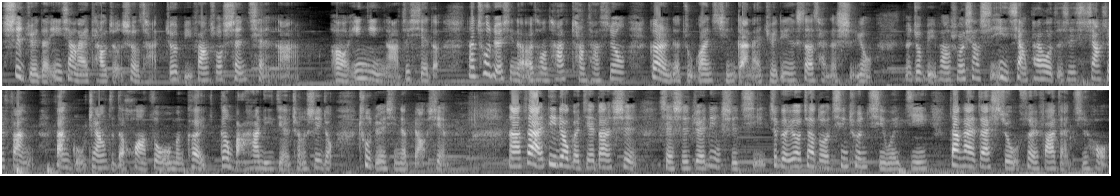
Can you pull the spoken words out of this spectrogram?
视觉的印象来调整色彩，就比方说深浅啊、呃阴影啊这些的。那触觉型的儿童他常常是用个人的主观情感来决定色彩的使用，那就比方说像是印象派或者是像是梵梵谷这样子的画作，我们可以更把它理解成是一种触觉型的表现。那再来第六个阶段是写实决定时期，这个又叫做青春期危机，大概在十五岁发展之后。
